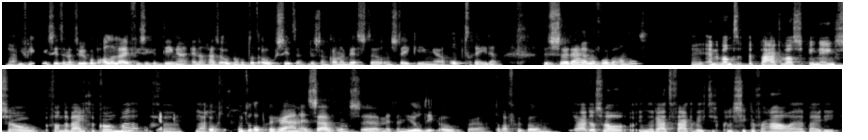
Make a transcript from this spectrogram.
Ja. Die vliegen zitten natuurlijk op allerlei viezige dingen. En dan gaan ze ook nog op dat oog zitten. Dus dan kan er best eh, ontsteking optreden. Dus daar hebben we voor behandeld. En want het paard was ineens zo van de wei gekomen? Of, Ja. eh, ja. S ochtends goed erop gegaan en s'avonds uh, met een heel dik oog uh, eraf gekomen. Ja, dat is wel inderdaad vaak een beetje het klassieke verhaal hè? bij die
